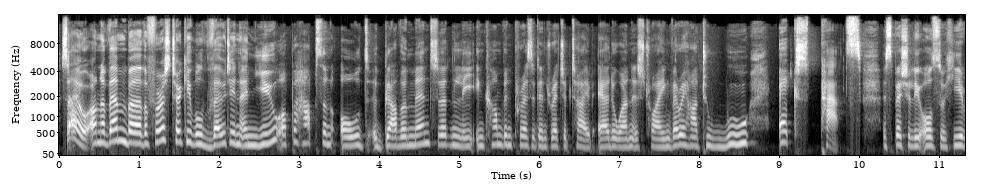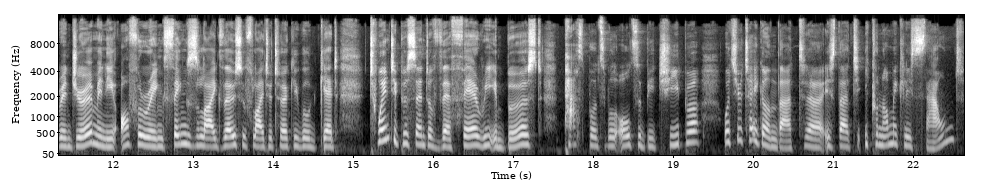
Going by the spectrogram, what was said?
So, on November the 1st, Turkey will vote in a new or perhaps an old government. Certainly, incumbent President Recep Tayyip Erdogan is trying very hard to woo expats, especially also here in Germany, offering things like those who fly to Turkey will get 20% of their fare reimbursed. Passports will also be cheaper. What's your take on that? Uh, is that economically sound?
